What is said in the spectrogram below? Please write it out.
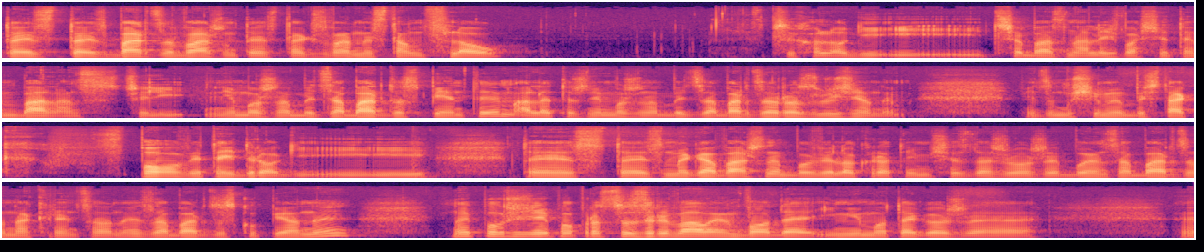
to, jest, to jest bardzo ważne, to jest tak zwany stan flow w psychologii i, i trzeba znaleźć właśnie ten balans, czyli nie można być za bardzo spiętym, ale też nie można być za bardzo rozluźnionym, więc musimy być tak w połowie tej drogi. I to jest, to jest mega ważne, bo wielokrotnie mi się zdarzyło, że byłem za bardzo nakręcony, za bardzo skupiony, no i później po prostu zrywałem wodę i mimo tego, że yy,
